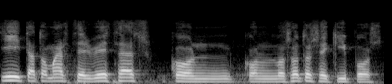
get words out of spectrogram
y a tomar cervezas con, los otros equipos.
